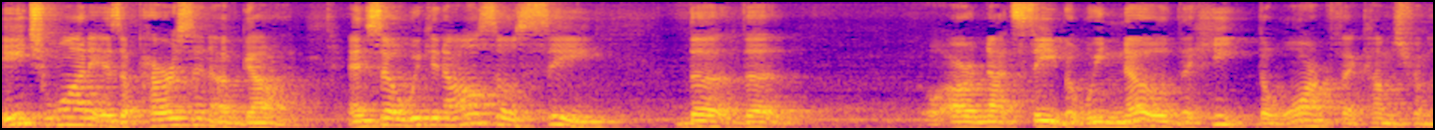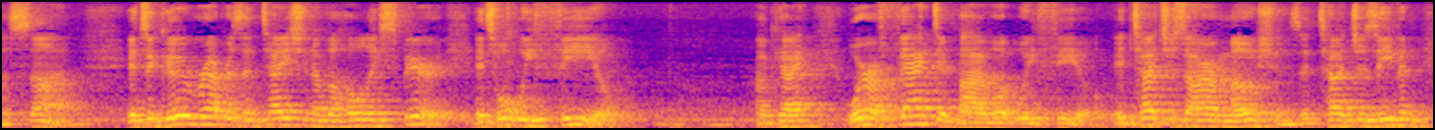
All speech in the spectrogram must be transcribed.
each one is a person of God. And so we can also see the, the, or not see, but we know the heat, the warmth that comes from the sun. It's a good representation of the Holy Spirit. It's what we feel. Okay? We're affected by what we feel. It touches our emotions. It touches even,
